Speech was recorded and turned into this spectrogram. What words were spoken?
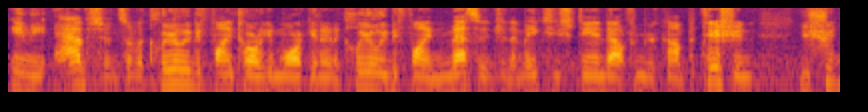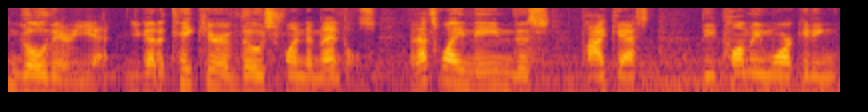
in the absence of a clearly defined target market and a clearly defined message that makes you stand out from your competition, you shouldn't go there yet. You got to take care of those fundamentals. And that's why I named this podcast the Plumbing Marketing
